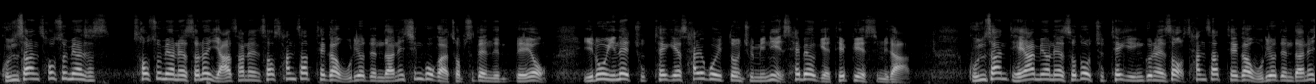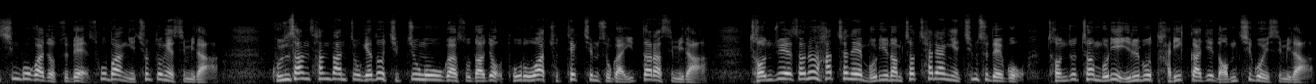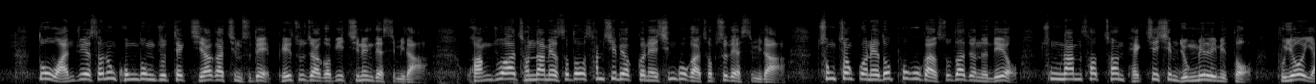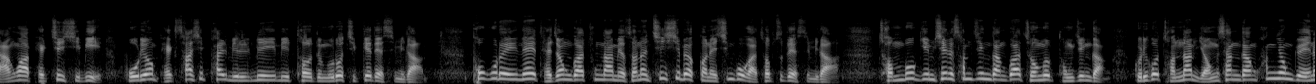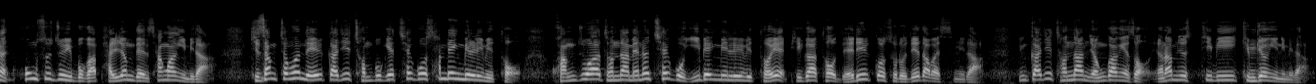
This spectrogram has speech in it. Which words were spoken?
군산 서수면 서수면에서는 야산에서 산사태가 우려된다는 신고가 접수됐는데요. 이로 인해 주택에 살고 있던 주민이 새벽에 대피했습니다. 군산 대하면에서도 주택 인근에서 산사태가 우려된다는 신고가 접수돼 소방이 출동했습니다. 군산 산단 쪽에도 집중호우가 쏟아져 도로와 주택 침수가 잇따랐습니다. 전주에서는 하천에 물이 넘쳐 차량이 침수되고 전주천 물이 일부 다리까지 넘치고 있습니다. 또 완주에서는 공동주택 지하가 침수돼 배수 작업이 진행됐습니다. 광주와 전남에서도 30여 건의 신고가 접수됐습니다. 충청권에도 폭우가 쏟아졌는데요. 충남 서천 176mm, 부여 양화 172, 보령 148mm 등으로 집계됐습니다. 폭우로 인해 대전과 충남에서 는 70여 건의 신고가 접수됐습니다. 전북 임실 섬진강과 정읍 동진강 그리고 전남 영산강 황룡교에는 홍수주의보가 발령된 상황입니다. 기상청은 내일까지 전북에 최고 300mm, 광주와 전남에는 최고 200mm의 비가 더 내릴 것으로 내다봤습니다. 지금까지 전남 영광에서 연합뉴스TV 김경인입니다.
